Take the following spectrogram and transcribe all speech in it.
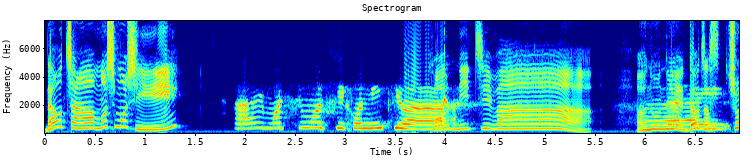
Dao ちゃん、もしもしはい、もしもし、こんにちは。こんにちは。あのね、はいダオちゃん、超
